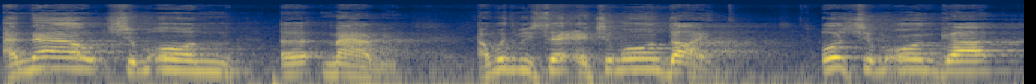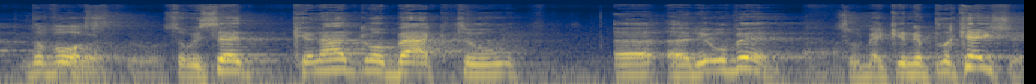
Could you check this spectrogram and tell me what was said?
And now Shimon uh, married. And what did we say? And Shimon died. Or Shimon got divorced. So we said, cannot go back to uh, uh, Reuven. So make an implication.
